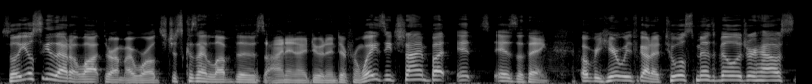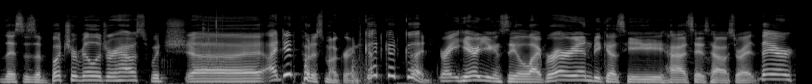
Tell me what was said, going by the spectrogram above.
So you'll see that a lot throughout my worlds just because I love the design and I do it in different ways each time, but it is the thing. Over here, we've got a toolsmith villager house. This is a butcher villager house, which, uh, I did put a smoker in. Good, good, good. Right here, you can see the librarian because he has his house right there.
